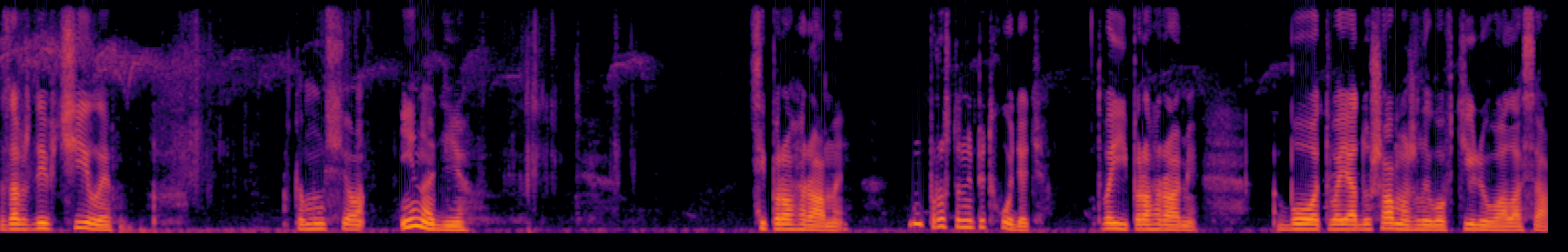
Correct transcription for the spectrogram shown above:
завжди вчили. Тому що іноді ці програми ну, просто не підходять твоїй програмі, бо твоя душа, можливо, втілювалася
